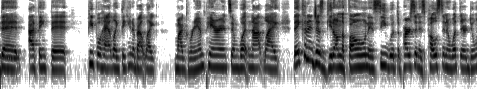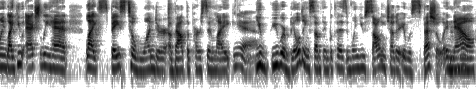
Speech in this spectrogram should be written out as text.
that I think that people had like thinking about like my grandparents and whatnot. Like they couldn't just get on the phone and see what the person is posting and what they're doing. Like you actually had like space to wonder about the person. Like Yeah. you you were building something because when you saw each other, it was special. And now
